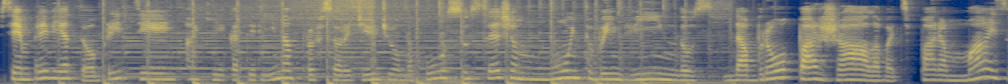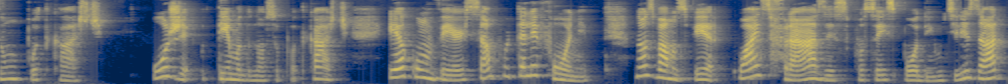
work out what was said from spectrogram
Всем привет, добрый день! Aqui é Caterina, professora de idioma russo. Sejam muito bem-vindos! Добро пожаловать para mais um podcast. Hoje, o tema do nosso podcast é a conversa por telefone. Nós vamos ver quais frases vocês podem utilizar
